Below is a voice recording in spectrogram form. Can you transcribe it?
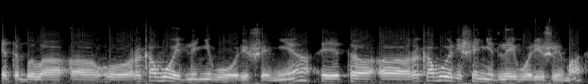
Это было э, роковое для него решение. Это роковое решение для его режима.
